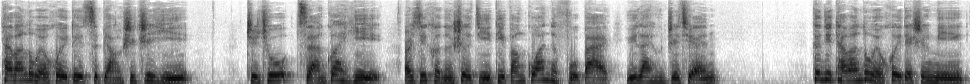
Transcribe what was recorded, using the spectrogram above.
台湾陆委会对此表示质疑，指出此案怪异，而且可能涉及地方公安的腐败与滥用职权。根据台湾陆委会的声明。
